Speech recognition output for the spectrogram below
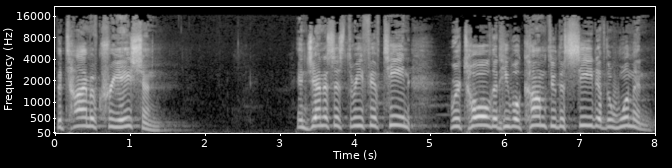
the time of creation. In Genesis 3:15, we're told that he will come through the seed of the woman.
